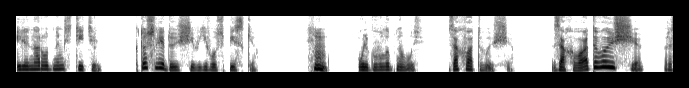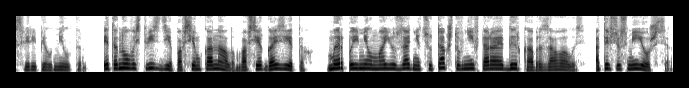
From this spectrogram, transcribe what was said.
или народный мститель? Кто следующий в его списке? Хм, Ольга улыбнулась. Захватывающе. Захватывающе? рассверепел Милтон. Это новость везде, по всем каналам, во всех газетах. Мэр поимел мою задницу так, что в ней вторая дырка образовалась, а ты все смеешься.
